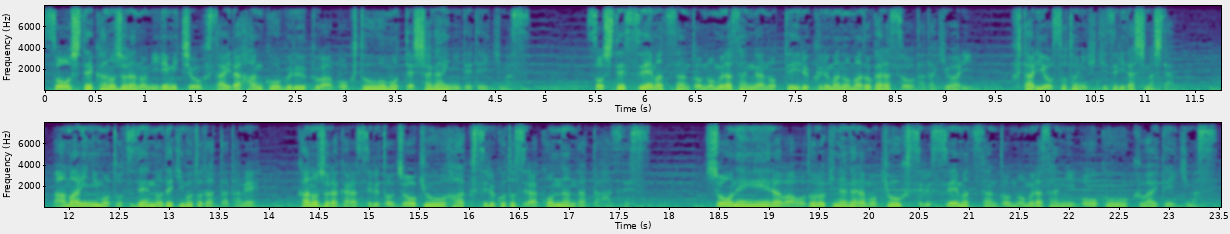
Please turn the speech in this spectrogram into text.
そうして彼女らの逃げ道を塞いだ犯行グループは木刀を持って車外に出ていきます。そして末松さんと野村さんが乗っている車の窓ガラスを叩き割り2人を外に引きずり出しました。あまりにも突然の出来事だったため彼女らからすると状況を把握することすら困難だったはずです。少年 A らは驚きながらも恐怖する末松さんと野村さんに暴行を加えていきます。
